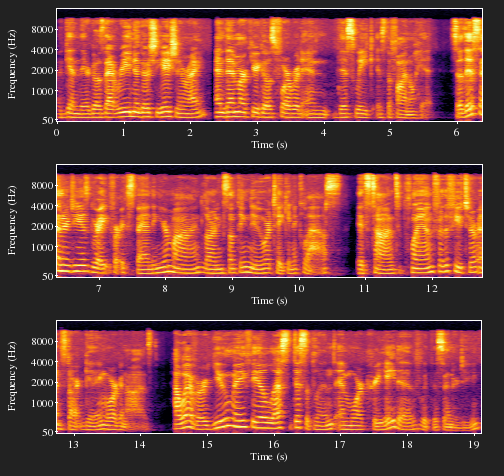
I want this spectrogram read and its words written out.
Again, there goes that renegotiation, right? And then Mercury goes forward, and this week is the final hit. So, this energy is great for expanding your mind, learning something new, or taking a class. It's time to plan for the future and start getting organized. However, you may feel less disciplined and more creative with this energy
